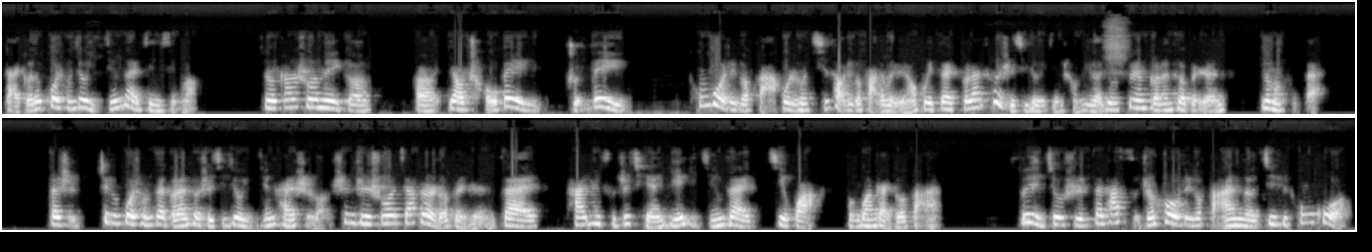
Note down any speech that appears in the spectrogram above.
改革的过程就已经在进行了。就是刚说那个，呃，要筹备准备。通过这个法，或者说起草这个法的委员会，在格兰特时期就已经成立了。就是虽然格兰特本人那么腐败，但是这个过程在格兰特时期就已经开始了。甚至说加菲尔德本人在他遇刺之前，也已经在计划文官改革法案。所以就是在他死之后，这个法案的继续通过，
